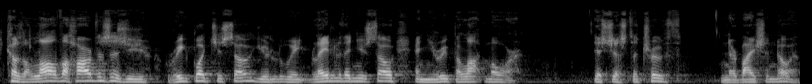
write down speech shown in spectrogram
Because the law of the harvest is you reap what you sow, you reap later than you sow, and you reap a lot more. It's just the truth, and everybody should know it.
